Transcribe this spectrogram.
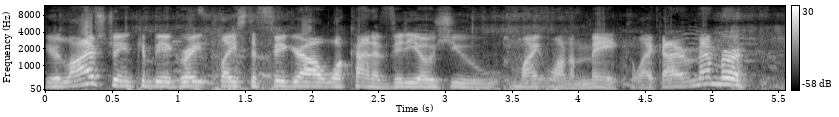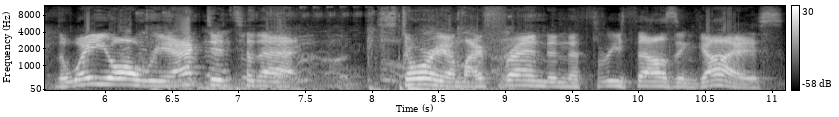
your live stream can be a great place to figure out what kind of videos you might want to make. Like, I remember the way you all reacted to that story of my friend and the 3,000 guys.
